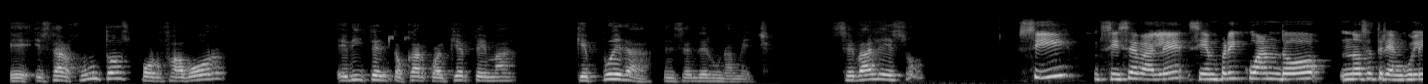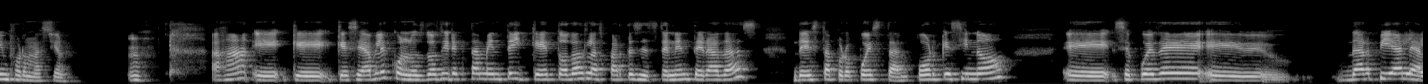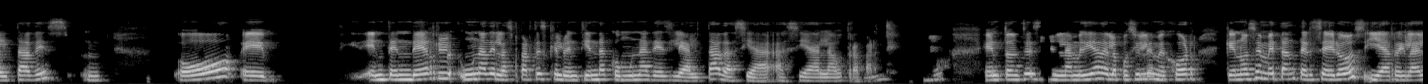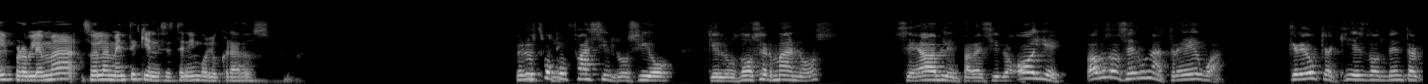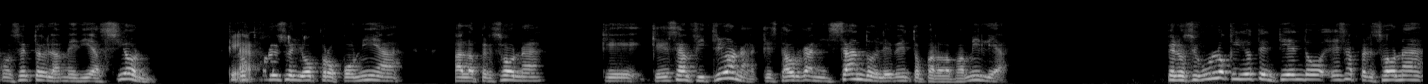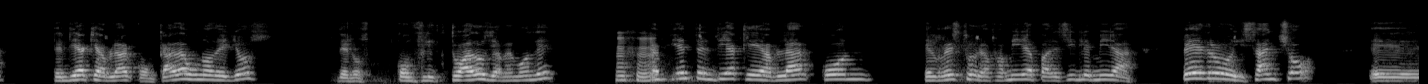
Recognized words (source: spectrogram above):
eh, estar juntos, por favor, eviten tocar cualquier tema que pueda encender una mecha. ¿Se vale eso? Sí, sí se vale, siempre y cuando no se triangule información. Mm. Ajá, eh, que, que, se hable con los dos directamente y que todas las partes estén enteradas de esta propuesta, porque si no, eh, se puede eh, dar pie a lealtades mm, o entender una de las partes que lo entienda como una deslealtad hacia, hacia la otra parte. Entonces, en la medida de lo posible, mejor que no se metan terceros y arreglar el problema solamente quienes estén involucrados. Pero es poco fácil, Rocío, que los dos hermanos se hablen para decir, oye, vamos a hacer una tregua. Creo que aquí es donde entra el concepto de la mediación. por eso yo proponía a la persona que, que es anfitriona, que está organizando el evento para la familia. Pero según lo que yo te entiendo, esa persona tendría que hablar con cada uno de ellos, de los conflictuados, llamémosle, también tendría que hablar con el resto de la familia para decirle, mira, Pedro y Sancho eh,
